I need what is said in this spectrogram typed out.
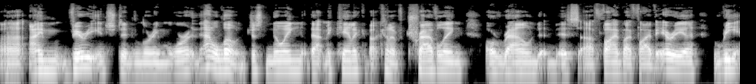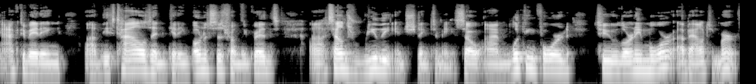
uh, I'm very interested in learning more. That alone, just knowing that mechanic about kind of traveling around this 5x5 uh, area, reactivating these tiles and getting bonuses from the grids, sounds really interesting to me. So I'm looking forward to learning more about Merv.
